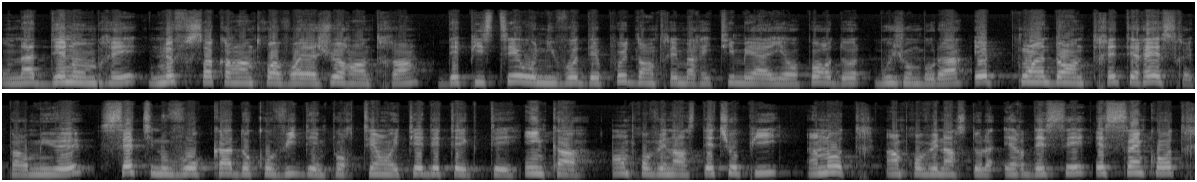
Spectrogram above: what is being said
on a dénombré 943 voyageurs en train dépistés au niveau des points d'entrée maritime et aéroport de Bujumbura et points d'entrée terrestre. Parmi eux, sept nouveaux cas de Covid importés ont été détectés. Un cas en provenance d'Éthiopie, un autre en provenance de la RDC et cinq autres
